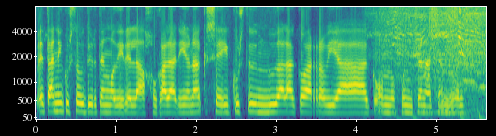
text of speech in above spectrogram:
eta nik uste dut irtengo direla jokalari honak, ze ikusten dudalako arrobiak ondo funtzionatzen duela.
